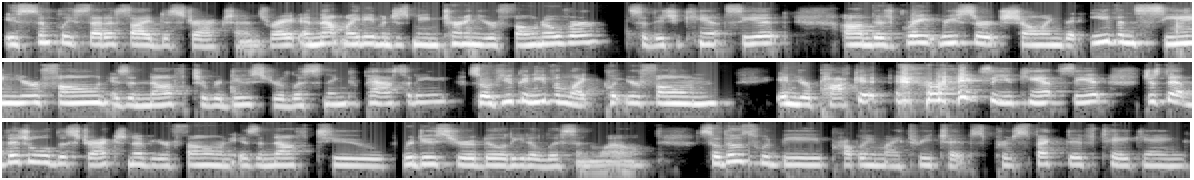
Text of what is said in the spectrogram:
is simply set aside distractions, right? And that might even just mean turning your phone over so that you can't see it. Um, there's great research showing that even seeing your phone is enough to reduce your listening capacity. So if you can even like put your phone in your pocket, right? So you can't see it, just that visual distraction of your phone is enough to reduce your ability to listen well. So those would be probably my three tips perspective taking,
